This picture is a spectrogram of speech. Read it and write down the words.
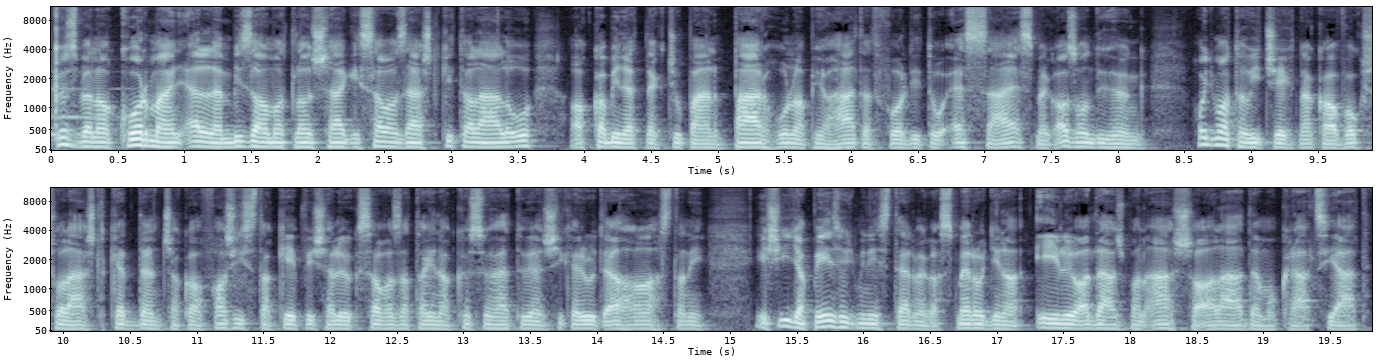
Közben a kormány ellen bizalmatlansági szavazást kitaláló, a kabinetnek csupán pár hónapja hátat fordító SAS meg azon dühöng, hogy Matovicséknak a voksolást kedden csak a fasiszta képviselők szavazatainak köszönhetően sikerült elhalasztani, és így a pénzügyminiszter meg a Smerodina élő adásban ássa alá a demokráciát.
